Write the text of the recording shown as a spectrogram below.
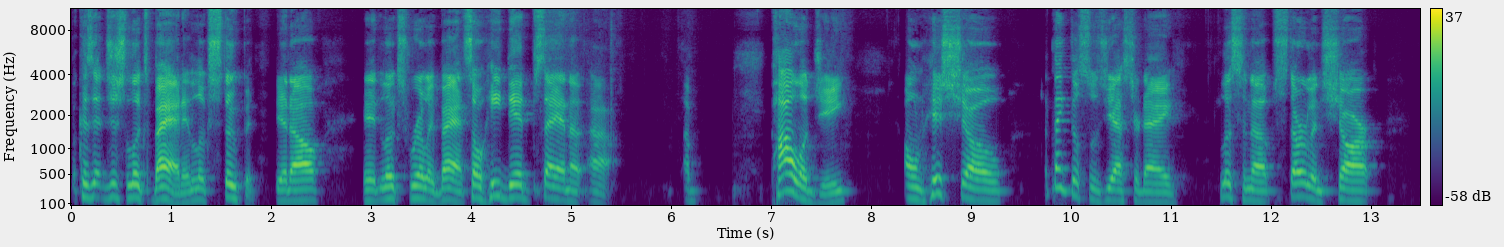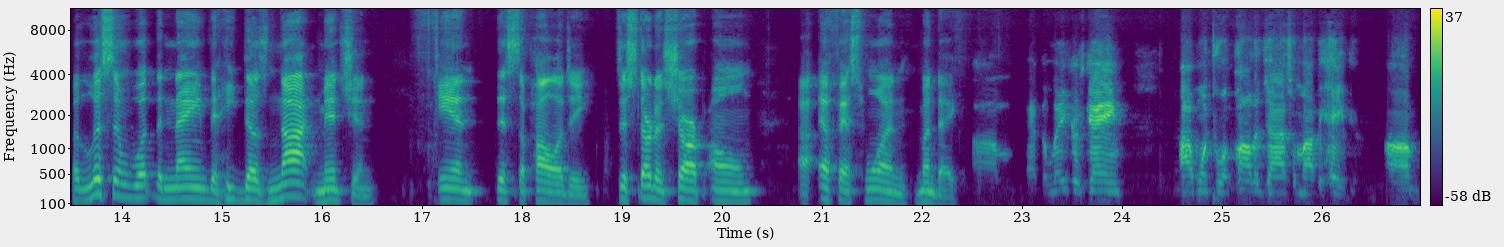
because it just looks bad. It looks stupid, you know. It looks really bad. So he did say an uh, apology on his show. I think this was yesterday listen up, Sterling Sharpe. but listen what the name that he does not mention in this apology. Just Sterling Sharpe on uh, FS1 Monday. Um, at the Lakers game, I want to apologize for my behavior. Um,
